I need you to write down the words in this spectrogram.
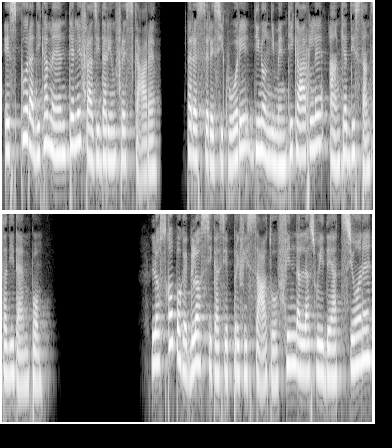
e sporadicamente le frasi da rinfrescare, per essere sicuri di non dimenticarle anche a distanza di tempo. Lo scopo che Glossica si è prefissato fin dalla sua ideazione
